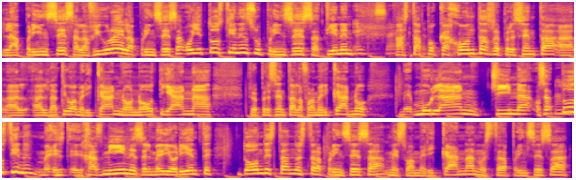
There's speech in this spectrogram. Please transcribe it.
la princesa, la figura de la princesa. Oye, todos tienen su princesa, tienen Exacto. hasta Pocahontas representa al, al- al nativo americano, ¿no? Tiana representa al afroamericano, Mulan, China, o sea, todos tienen, este, Jazmín es el Medio Oriente. ¿Dónde está nuestra princesa mesoamericana, nuestra princesa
